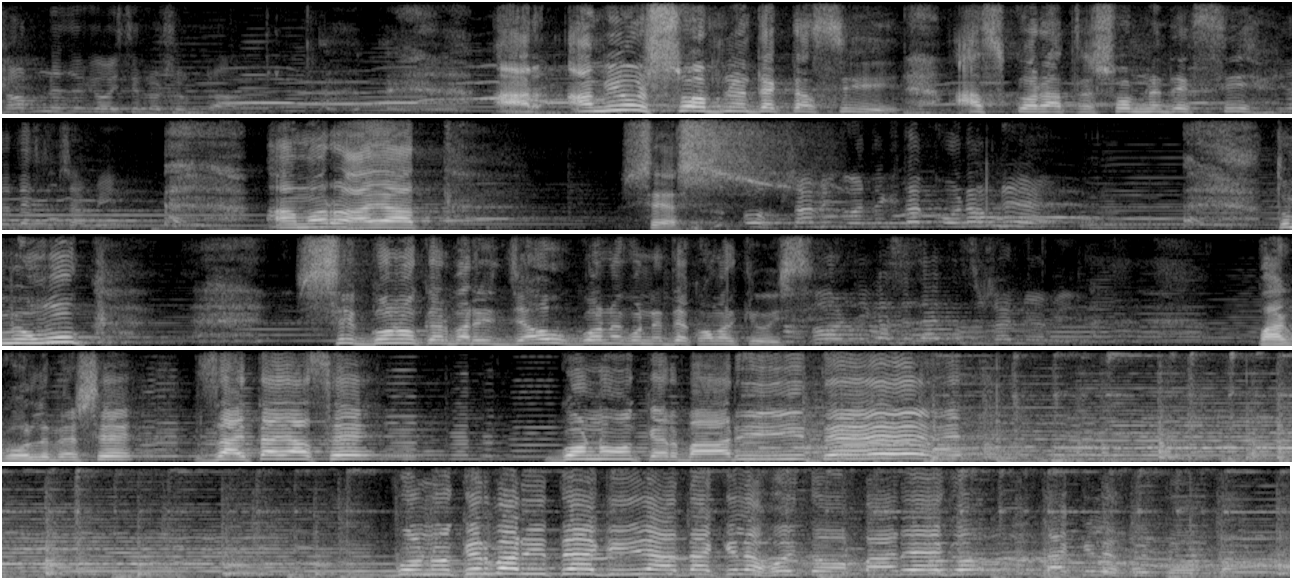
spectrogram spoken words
আর আমিও স্বপ্নে দেখতাছি আজকে রাত্রে স্বপ্নে দেখছি? আমার আয়াত শেষ? তুমি অমুক সে গণকের বাড়ি যাও গনে গনে দেখো আমার কি হয়েছে। পাগল বেশে যাইতাই আছে গণকের বাড়িতে গণকের বাড়িতে গিয়া ডাকিলে হয়তো পারে গো ডাকিলে পারে।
